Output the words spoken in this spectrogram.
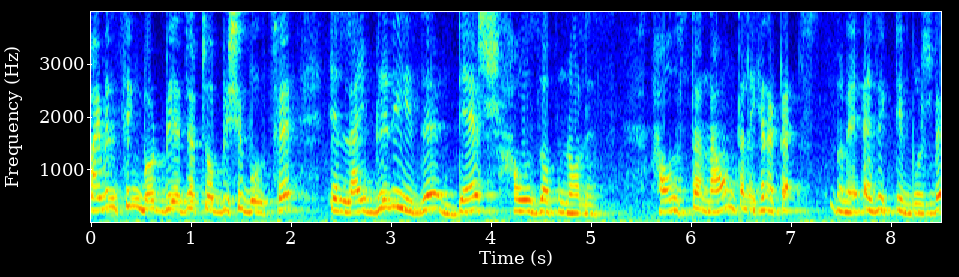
মাইমেন সিং বোর্ড দুই হাজার চব্বিশে বলছে a library is a dash house of knowledge হাউসটা নাউন তাহলে এখানে একটা মানে অ্যাজেক্টিভ বসবে।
